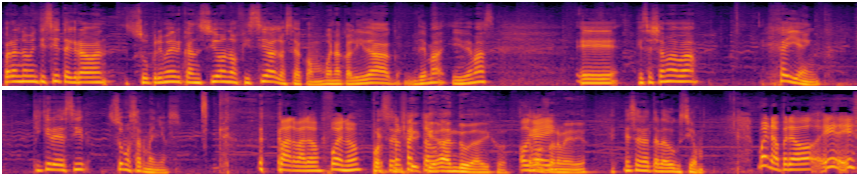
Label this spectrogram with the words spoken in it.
Para el 97 graban su primer canción oficial, o sea, con buena calidad y demás, eh, que se llamaba Hey Enk, que quiere decir Somos armenios. Bárbaro. Bueno, Por perfecto. quedaba en duda, dijo. Somos armenios. Esa es la traducción. Bueno, pero e- es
